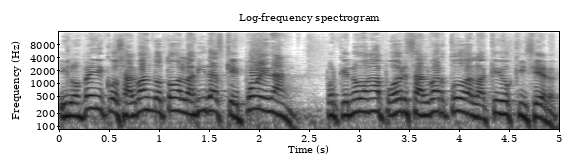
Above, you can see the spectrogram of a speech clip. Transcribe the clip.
y los médicos salvando todas las vidas que puedan, porque no van a poder salvar todas las que ellos quisieran.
